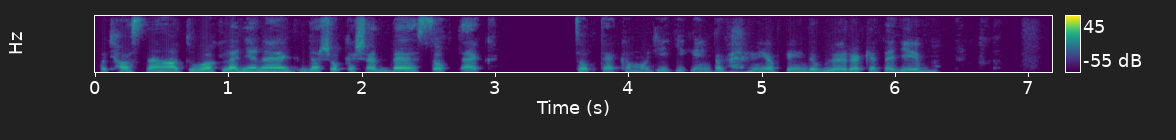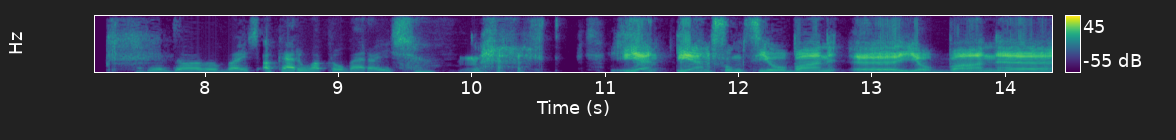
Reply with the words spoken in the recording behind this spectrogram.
hogy használhatóak legyenek, de sok esetben szokták, szokták amúgy így igénybe venni a fénydoblőröket egyéb, egyéb dolgokba is, akár ruhapróbára is. Ilyen, ilyen funkcióban ö, jobban ö,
